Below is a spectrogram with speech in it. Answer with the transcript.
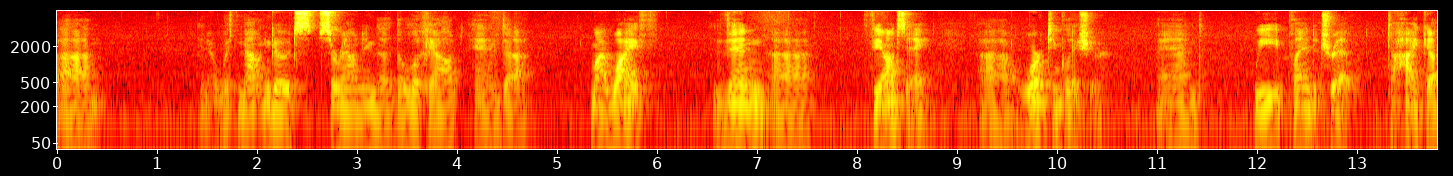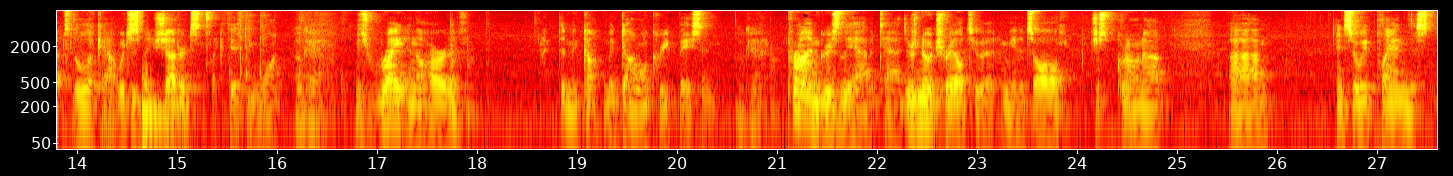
um, you know, with mountain goats surrounding the, the lookout. And uh, my wife, then uh, fiance, uh, worked in Glacier. And we planned a trip to hike up to the lookout, which has been shuttered since like 51. Okay. It's right in the heart of the McDonald Creek Basin. Okay. Prime grizzly habitat. There's no trail to it. I mean, it's all just grown up. Um, and so we planned this.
